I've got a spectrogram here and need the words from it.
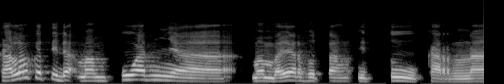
Kalau ketidakmampuannya membayar hutang itu karena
